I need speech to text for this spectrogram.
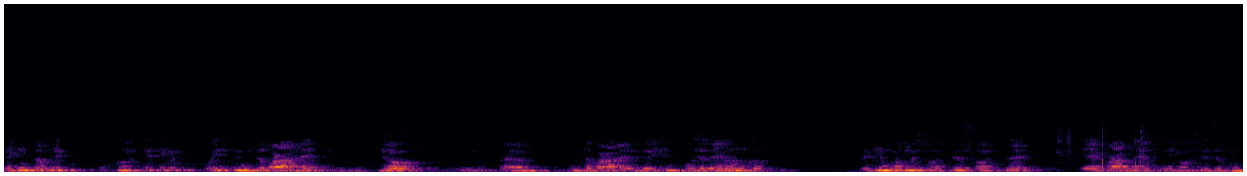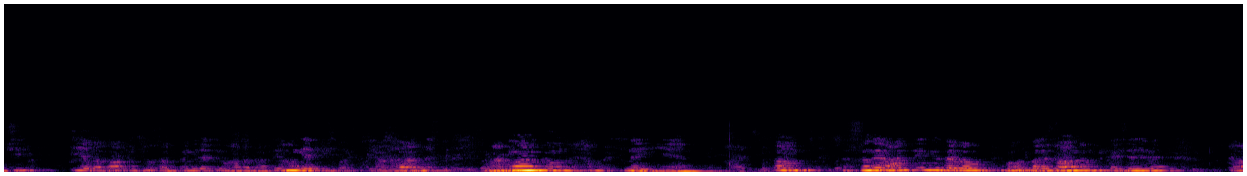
लेकिन तब भी सोचती थी कि कोई तो इनसे बड़ा है जो इनसे बड़ा है जो इन पूज रहे हैं उनको। लेकिन मन में सोचते सोचते एक बार मैं अपनी मौसी से पूछी ये बताओ तुम तो सत्संग रहते वहाँ बताते होंगे कि भगवान भगवान कौन है? हम नहीं किए हैं। तो हम सुने रहा तीन दिन से बहुत परेशान हैं कि कैसे जीवे। तो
